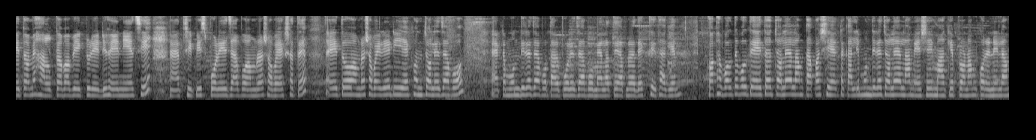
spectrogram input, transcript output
এই তো আমি হালকাভাবে একটু রেডি হয়ে নিয়েছি। থ্রি পিস পরে যাব আমরা সবাই একসাথে। এই তো আমরা সবাই রেডি এখন চলে যাব। একটা মন্দিরে যাব, তারপরে যাব মেলাতে, আপনারা দেখতেই থাকেন। কথা বলতে বলতে এই তো চলে এলাম কাপাসি, একটা কালী মন্দিরে চলে এলাম, এসেই মাকে প্রণাম করে নিলাম।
